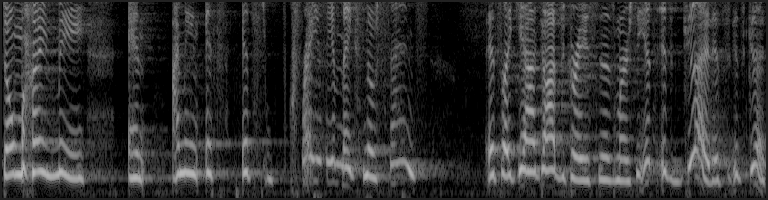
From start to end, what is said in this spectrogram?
Don't mind me. And I mean, it's, it's crazy. It makes no sense. It's like, yeah, God's grace and His mercy, it's, it's good. It's, it's good.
